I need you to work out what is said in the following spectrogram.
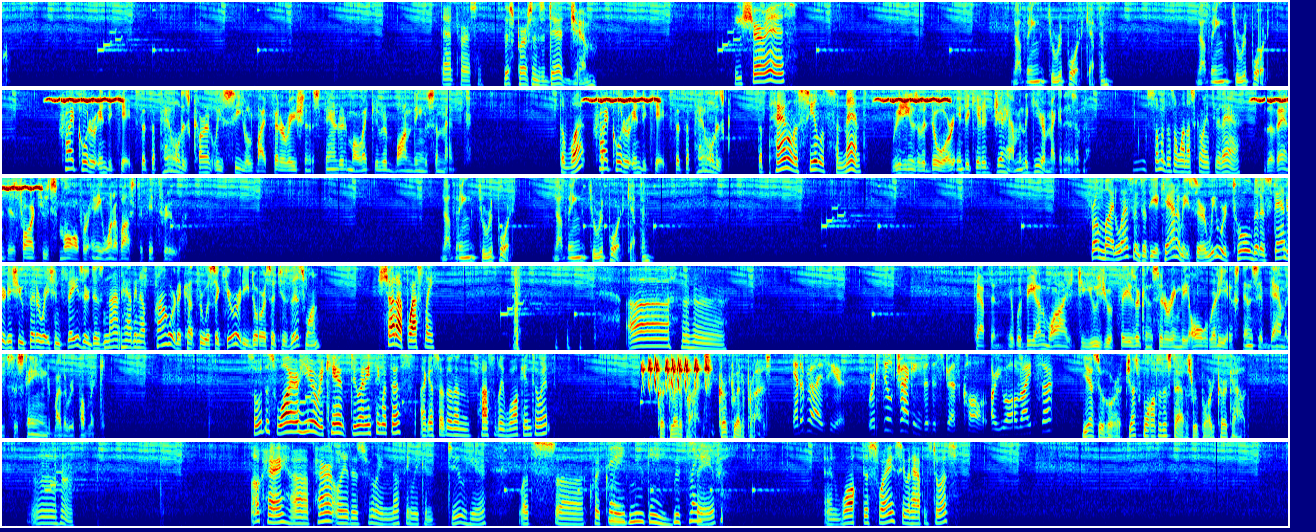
Dead person. This person's dead, Jim. He sure is. Nothing to report, Captain. Nothing to report. Tricorder indicates that the panel is currently sealed by Federation standard molecular bonding cement. The what? Tricorder indicates that the panel is... The panel is sealed with cement. Readings of the door indicate a jam in the gear mechanism. Someone doesn't want us going through there. The vent is far too small for any one of us to fit through. Nothing to report. Nothing to report, Captain. From my lessons at the Academy, sir, we were told that a standard issue Federation phaser does not have enough power to cut through a security door such as this one. Shut up, Wesley. uh. Captain, it would be unwise to use your phaser considering the already extensive damage sustained by the Republic. So with this wire here, we can't do anything with this? I guess other than possibly walk into it? Kirk to Enterprise. Kirk to Enterprise. Enterprise here. We're still tracking the distress call. Are you all right, sir? Yes, Uhura. Just wanted a status report. Kirk out. Mm-hmm. Okay, uh, apparently there's really nothing we can do here. Let's uh, quickly Save new game. Replace. save and walk this way, see what happens to us.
